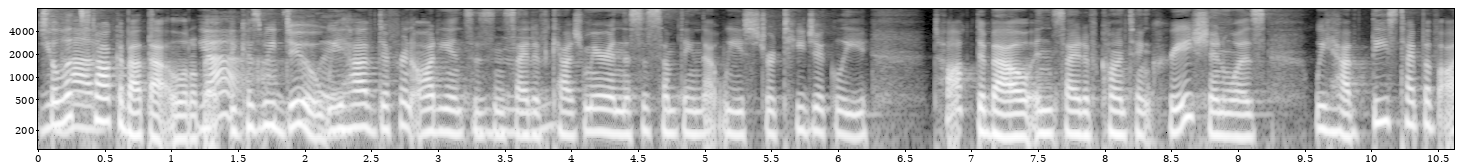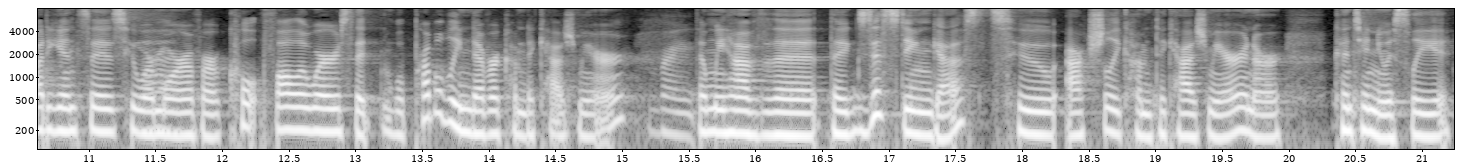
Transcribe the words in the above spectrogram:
Mm-hmm. so let's talk about that a little bit Yeah, because we do. We have different audiences inside of Kashmir, and this is something that we strategically talked about inside of content creation. Was we have these type of audiences who are more of our cult followers that will probably never come to Kashmir. Right. Then we have the the existing guests who actually come to Kashmir and are continuously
